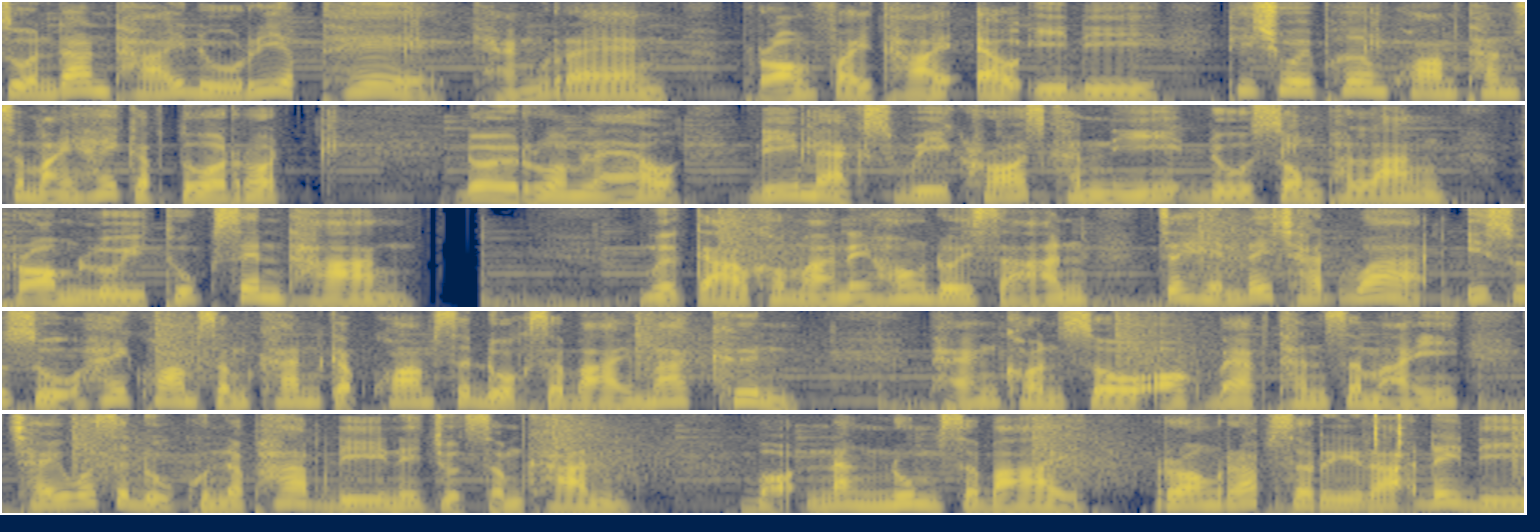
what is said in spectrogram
ส่วนด้านท้ายดูเรียบเท่ แข็งแรง พร้อมไฟท้าย LED ที่ช่วยเพิ่มความทันสมัยให้กับตัวรถ โดยรวมแล้ว D-Max V-Cross คันนี้ดูทรงพลัง พร้อมลุยทุกเส้นทางเมื่อก้าวเข้ามาในห้องโดยสาร จะเห็นได้ชัดว่า Isuzu ให้ความสำคัญกับความสะดวกสบายมากขึ้น แผงคอนโซลออกแบบทันสมัย ใช้วัสดุคุณภาพดีในจุดสำคัญ เบาะนั่งนุ่มสบาย รองรับสรีระได้ดี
